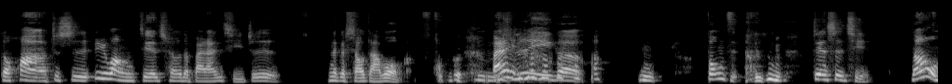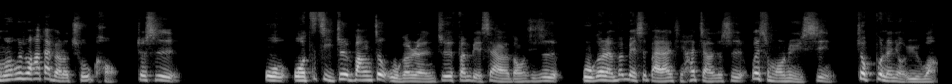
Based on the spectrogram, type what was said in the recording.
的话，就是欲望街车的白兰奇，就是那个小杂货嘛。白兰奇就是一个 嗯疯子这件事情。然后我们会说他代表了出口，就是我我自己就是帮这五个人就是分别下来的东西，就是五个人分别是白兰奇，他讲的就是为什么女性就不能有欲望，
